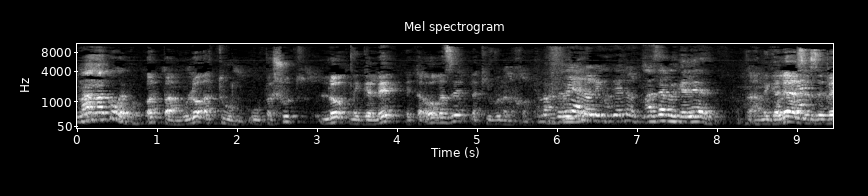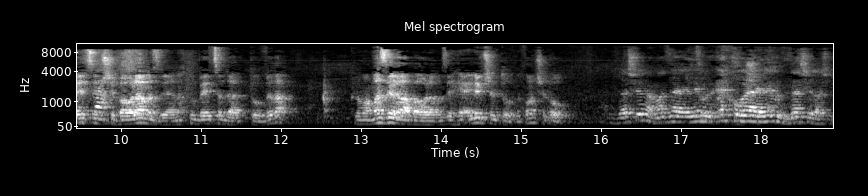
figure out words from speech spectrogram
מה מה קורה פה? עוד פעם, הוא לא אטום, הוא פשוט לא מגלה את האור הזה לכיוון הנכון. מפריע לו להתגלות. מה זה המגלה הזה? המגלה הזה זה בעצם שבעולם הזה אנחנו בעץ הדעת טוב ורע. כלומר, מה זה רע בעולם הזה? העלם של טוב, נכון? של אור. זה השאלה, מה זה ההלם הזה? איך קורה ההלם הזה? זה השאלה שלי.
